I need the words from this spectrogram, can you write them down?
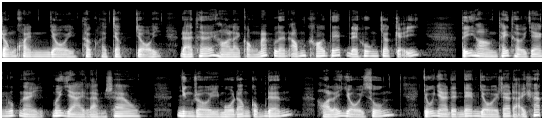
trong khoanh dồi thật là chật chội, đã thế họ lại còn mắc lên ống khói bếp để hun cho kỹ. Tí hon thấy thời gian lúc này mới dài làm sao. Nhưng rồi mùa đông cũng đến, họ lấy dồi xuống. Chủ nhà định đem dồi ra đãi khách.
